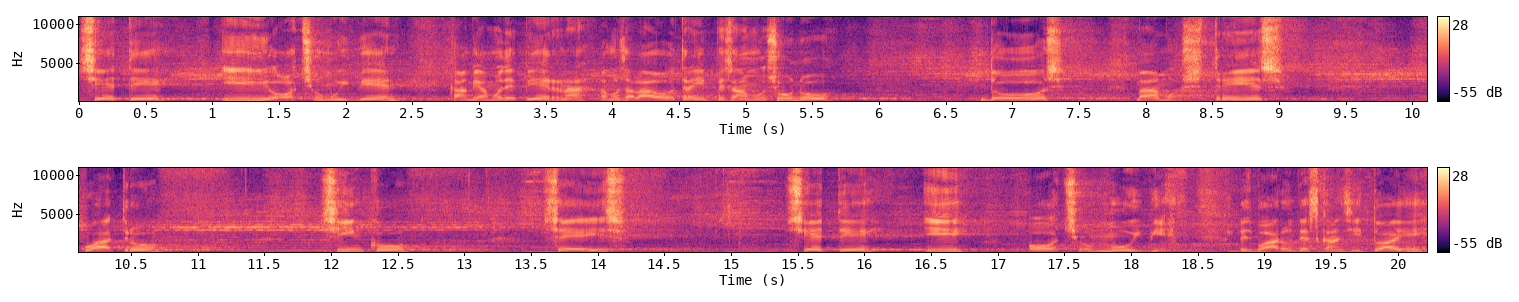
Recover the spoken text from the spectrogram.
7 y 8. Muy bien. Cambiamos de pierna. Vamos a la otra y empezamos. 1, 2, vamos. 3, 4, 5, 6, 7 y 8. Muy bien. Les voy a dar un descansito ahí.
